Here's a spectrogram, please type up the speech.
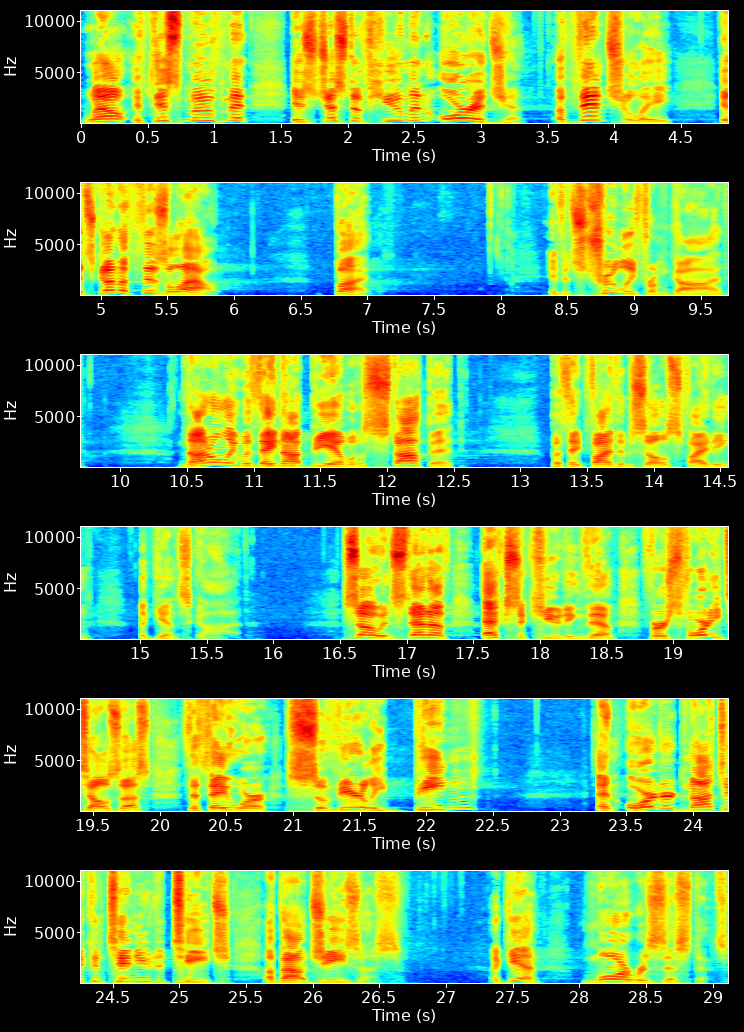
well, if this movement is just of human origin, eventually it's going to fizzle out. But if it's truly from God, not only would they not be able to stop it, but they'd find themselves fighting against God. So instead of executing them, verse 40 tells us that they were severely beaten and ordered not to continue to teach about Jesus. Again, more resistance,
